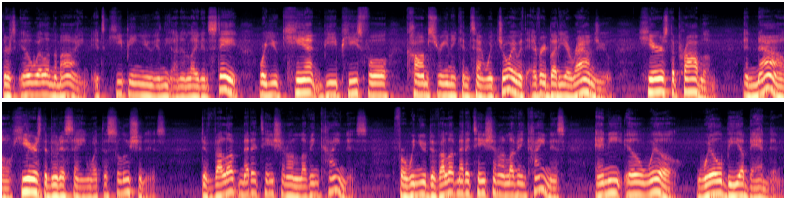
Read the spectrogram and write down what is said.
there's ill will in the mind. It's keeping you in the unenlightened state where you can't be peaceful, calm, serene, and content with joy with everybody around you. Here's the problem. And now, here's the Buddha saying what the solution is develop meditation on loving kindness. For when you develop meditation on loving kindness, any ill will will be abandoned.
